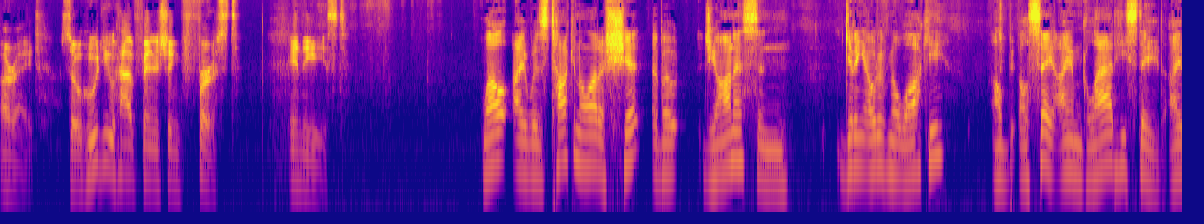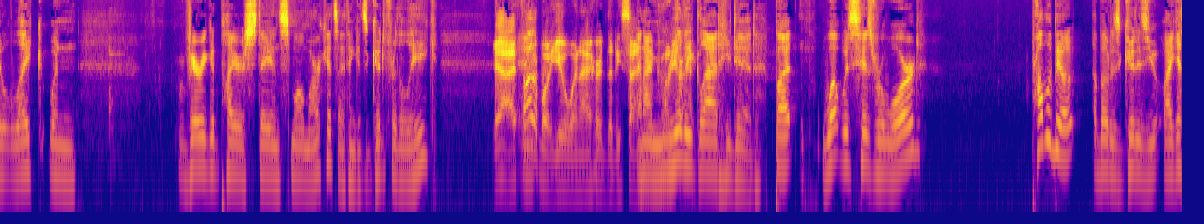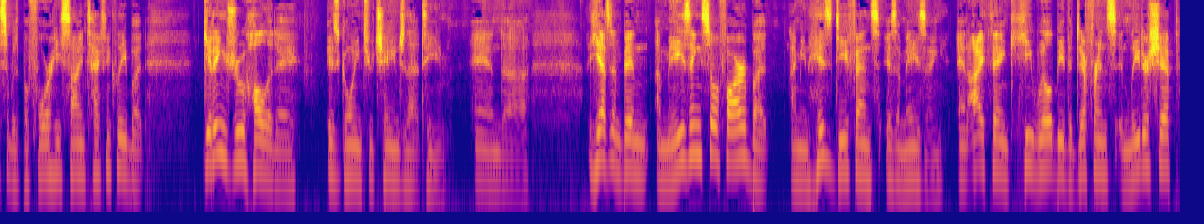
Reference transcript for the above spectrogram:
All right. So who do you have finishing first in the East? Well, I was talking a lot of shit about Giannis and getting out of Milwaukee. I'll be- I'll say I am glad he stayed. I like when very good players stay in small markets. I think it's good for the league. Yeah, I thought about you when I heard that he signed. and I'm contract. really glad he did. But what was his reward? Probably about, about as good as you. I guess it was before he signed technically, but getting Jrue Holiday is going to change that team. And uh, he hasn't been amazing so far, but I mean his defense is amazing, and I think he will be the difference in leadership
